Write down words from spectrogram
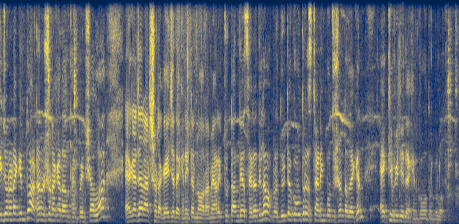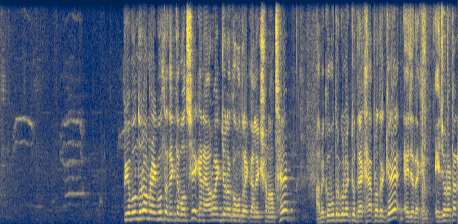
এই জোড়াটা কিন্তু আঠারোশো টাকা দাম থাকবে ইনশাল্লাহ এক হাজার আটশো টাকা। এই যে দেখেন এটা নর। আমি আরেকটু টান দিয়ে ছেড়ে দিলাম। আপনারা দুইটা কবুতরের স্ট্যান্ডিং পজিশনটা দেখেন। অ্যাক্টিভিটি দেখেন কবুতরগুলো। প্রিয় বন্ধুরা আমরা এই মুহূর্তে দেখতে পাচ্ছি এখানে আরও এক জোড়া কবুতরের কালেকশন আছে। আমি কবুতরগুলো একটু দেখাই আপনাদেরকে। এই যে দেখেন এই জোড়াটার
